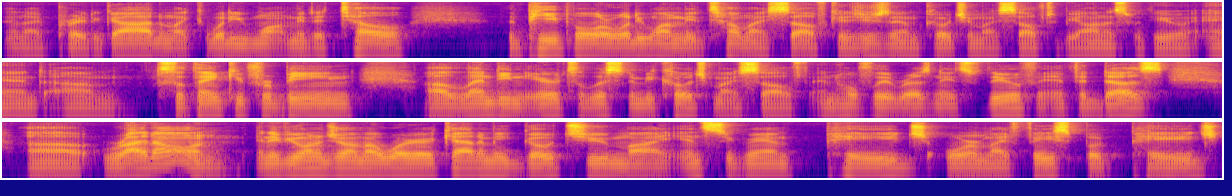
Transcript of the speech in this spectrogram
and I pray to God. I'm like, what do you want me to tell? The people or what do you want me to tell myself? Because usually i'm coaching myself to be honest with you. And um, so thank you for being uh, lending ear to listen to me coach myself and hopefully it resonates with you. If, if it does uh, right on. And if you want to join my warrior academy go to my instagram page or my facebook page.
